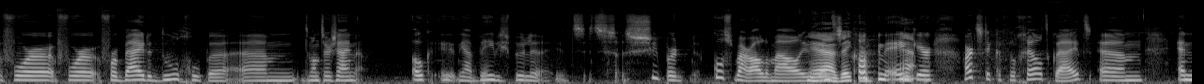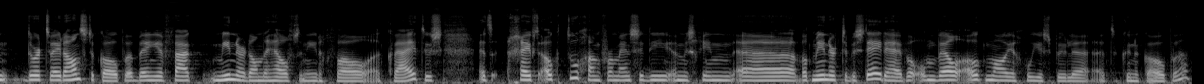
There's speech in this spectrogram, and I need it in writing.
voor, voor, voor beide doelgroepen. want er zijn ook ja, babyspullen, het, het, is super kostbaar allemaal. Je ja, bent zeker. gewoon in één ja. keer hartstikke veel geld kwijt. Um, en door tweedehands te kopen ben je vaak minder dan de helft in ieder geval uh, kwijt. Dus het geeft ook toegang voor mensen die uh, misschien uh, wat minder te besteden hebben... om wel ook mooie, goede spullen uh, te kunnen kopen.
